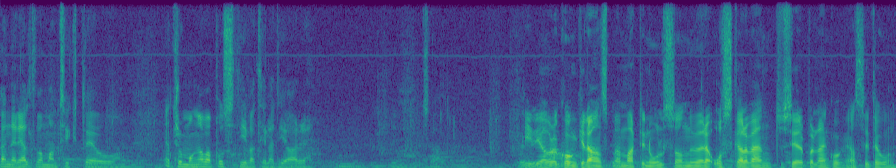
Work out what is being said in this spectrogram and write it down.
generellt vad man tyckte och jag tror många var positiva till att göra det. Så. Tidigare var det konkurrens med Martin Olsson, nu är det Oskar Wendt. Hur ser du på den konkurrenssituationen?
